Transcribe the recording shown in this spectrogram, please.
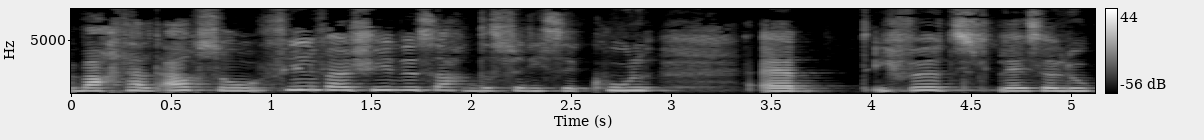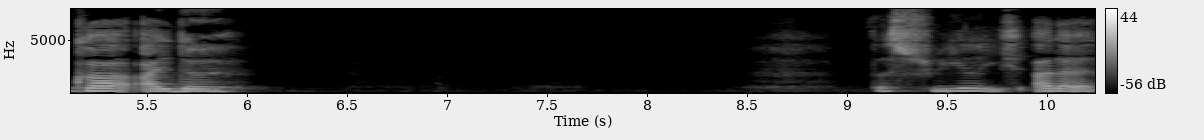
macht halt auch so viele verschiedene Sachen, das finde ich sehr cool. Ähm, ich würde Laser Luca eine, das ist schwierig, eine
